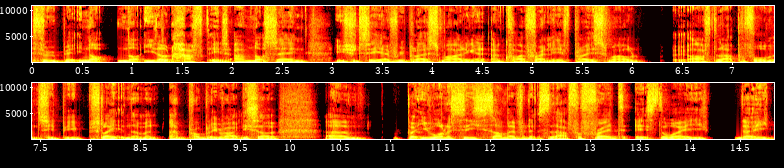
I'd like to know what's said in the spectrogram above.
through bit not not you don't have to. I'm not saying you should see every player smiling, and, and quite frankly, if players smiled after that performance, you'd be slating them, and, and probably rightly so. Um, but you want to see some evidence of that. For Fred, it's the way that he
